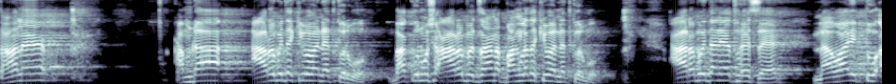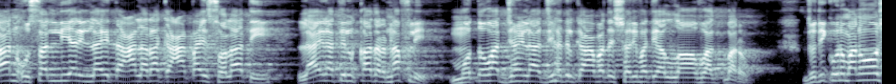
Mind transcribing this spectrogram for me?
তাহলে আমরা আরবিতে কীভাবে নেট করব? বা কোন মাসে আরবি জানা না বাংলাতে কীভাবে নেট করব? আরবিতে নেট হয়েছে নাওয়াই তু আন উসাল্লিয়ার ইল্লাহি তাআলা আতাই সলাতি লাইলাতুল কদর নফলি মোতওয়াজ্জাহিলা জিহাদুল কাবাতি শরীফাতি, আল্লাহু আকবার। যদি কোনো মানুষ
